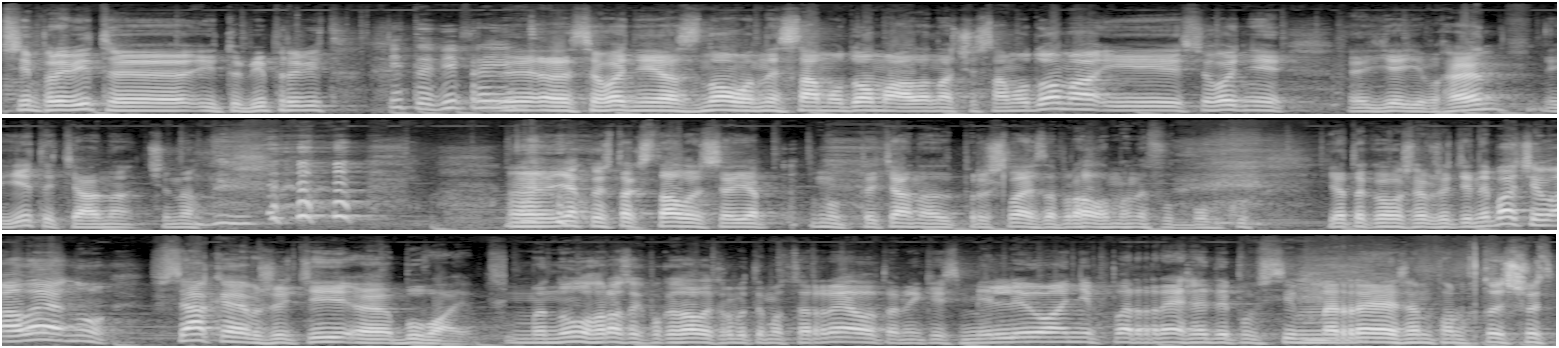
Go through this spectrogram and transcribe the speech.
Всім привіт е, і тобі привіт. І тобі привіт. Е, Сьогодні я знову не сам удома, але наче сам удома. І сьогодні є Євген, є Тетяна. Чи на... Е, Якось так сталося. Я, ну, Тетяна прийшла і забрала в мене футболку. Я такого ще в житті не бачив, але ну, всяке в житті е, буває. Минулого разу, як показали, як робити моцарелу, там якісь мільйонні перегляди по всім мережам, там хтось щось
